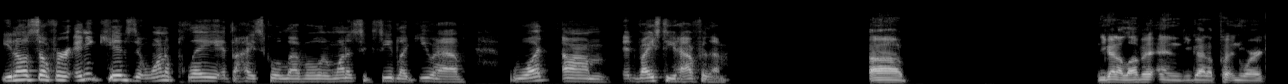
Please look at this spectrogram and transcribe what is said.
you know, so for any kids that want to play at the high school level and want to succeed like you have, what um advice do you have for them? Uh, you gotta love it, and you gotta put in work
